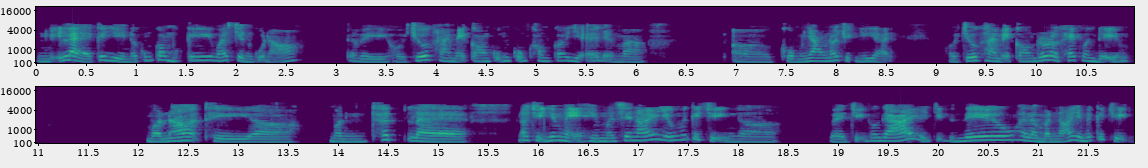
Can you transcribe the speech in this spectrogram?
nghĩ là cái gì nó cũng có một cái quá trình của nó. Tại vì hồi trước hai mẹ con cũng cũng không có dễ để mà uh, cùng nhau nói chuyện như vậy. Hồi trước hai mẹ con rất là khác quan điểm. Mình á thì uh, mình thích là nói chuyện với mẹ thì mình sẽ nói những mấy cái chuyện uh, về chuyện con gái về chuyện tình yêu hay là mình nói về mấy cái chuyện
